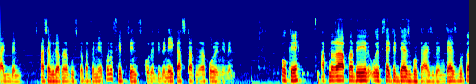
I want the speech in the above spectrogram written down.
রাখবেন। আশা করি আপনারা বুঝতে পারছেন এরপরে সেভ চেঞ্জ করে দিবেন। এই কাজটা আপনারা করে নেবেন। ওকে আপনারা আপনাদের ওয়েবসাইটের ড্যাশবোর্ডে আসবেন। ড্যাশবোর্ডে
